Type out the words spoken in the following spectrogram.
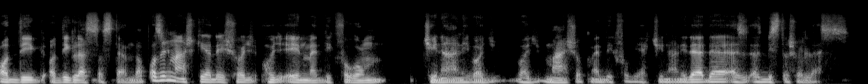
addig, addig lesz a stand-up. Az egy más kérdés, hogy, hogy én meddig fogom csinálni, vagy, vagy mások meddig fogják csinálni, de, de ez, ez biztos, hogy lesz.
